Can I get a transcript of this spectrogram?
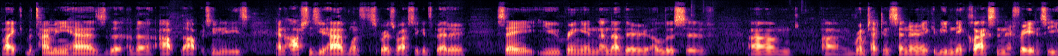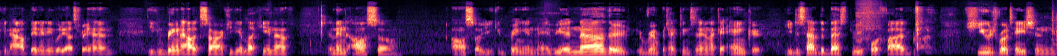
Like the timing he has, the the, op, the opportunities and options you have once the Spurs roster gets better. Say you bring in another elusive um, uh, rim protecting center. It could be Nic Claxton afraid, and so you can outbid anybody else for him. You can bring in Alex Sarr if you get lucky enough. And then also, also, you can bring in maybe another rim protecting center like an anchor. You just have the best three, four, five, huge rotation.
